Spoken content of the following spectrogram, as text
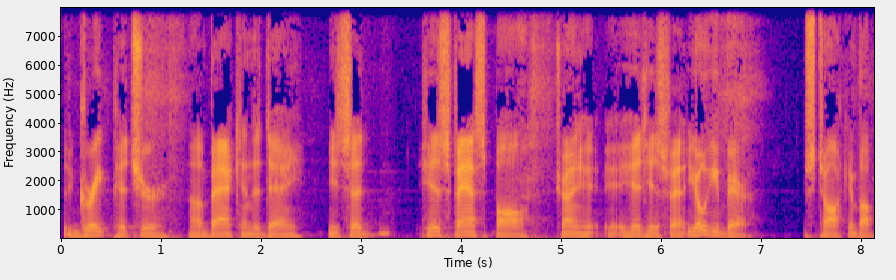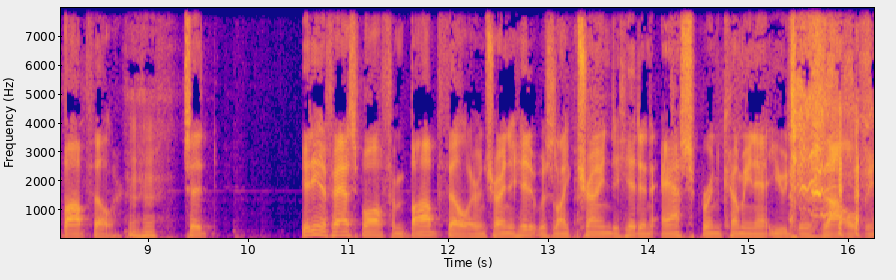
the great pitcher uh, back in the day? He said his fastball trying to hit- his fast. Yogi Berra was talking about Bob Feller. Mhm. Said hitting a fastball from Bob Feller and trying to hit it was like trying to hit an aspirin coming at you, dissolving,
